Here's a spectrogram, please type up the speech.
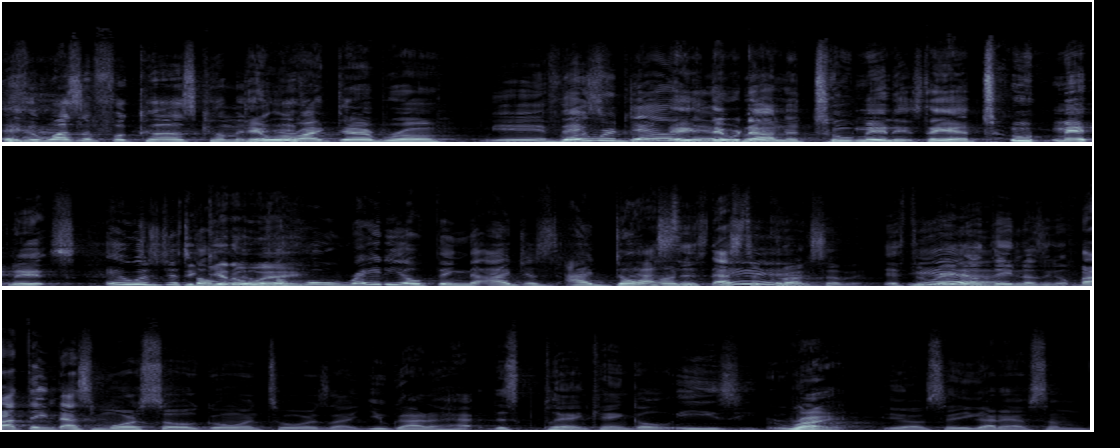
If it wasn't for cuz coming They were right there, bro. Yeah, They were down They, there, they were down to two minutes. They had two minutes. It was just to a, get it was away. a whole radio thing that I just I don't That's the, understand. that's the crux of it. If the Yeah. radio thing doesn't go, but I think that's more so going towards like you gotta have this plan can't go easy. right. You know what I'm saying? You gotta have some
